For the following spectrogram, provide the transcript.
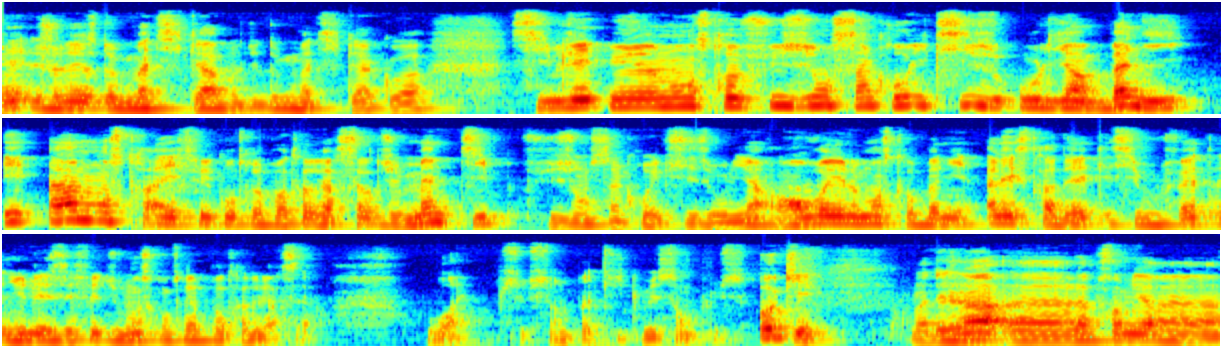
Et jeunesse dogmatica, bon, du dogmatica quoi. Ciblez un monstre fusion synchro X6 ou lien banni et un monstre à effet contre votre adversaire du même type, fusion synchro X6 ou lien. Renvoyez le monstre banni à l'extra deck et si vous le faites, annulez les effets du monstre contre votre adversaire. Ouais, c'est sympathique mais sans plus. Ok, bah déjà euh, la première euh,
